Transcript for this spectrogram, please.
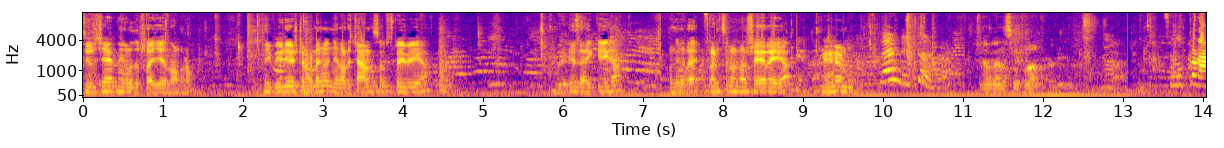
തീർച്ചയായും നിങ്ങളിത് ട്രൈ ചെയ്ത് നോക്കണം. ഈ വീഡിയോ ഇഷ്ടപ്പെട്ടെങ്കിൽ ഞങ്ങളുടെ ചാനൽ സബ്സ്ക്രൈബ് ചെയ്യുക. വീഡിയോ ലൈക്ക് ചെയ്യുക. നിങ്ങളുടെ ഫ്രണ്ട്സിനെല്ലാം ഷെയർ ചെയ്യുക. എങ്ങനെയുണ്ട്? സൂപ്പറാണ്. സൂപ്പറാ.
